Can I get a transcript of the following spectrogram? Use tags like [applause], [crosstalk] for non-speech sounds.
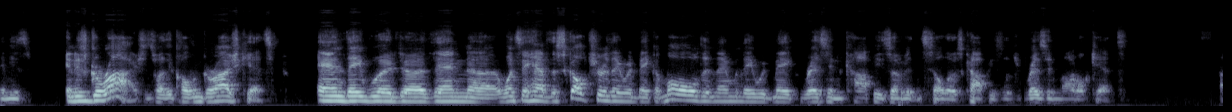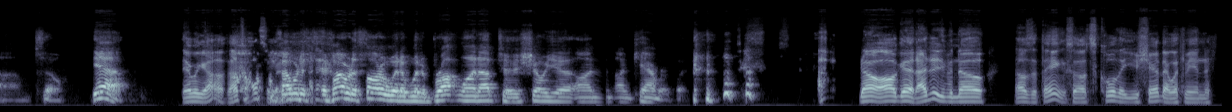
in his in his garage. That's why they call them garage kits. And they would uh, then, uh, once they have the sculpture, they would make a mold, and then they would make resin copies of it and sell those copies, those resin model kits. Um, so yeah, there we go. That's awesome. If. I would have, if I would have thought I would have would have brought one up to show you on on camera, but [laughs] no, all good. I didn't even know that was a thing. So it's cool that you shared that with me and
